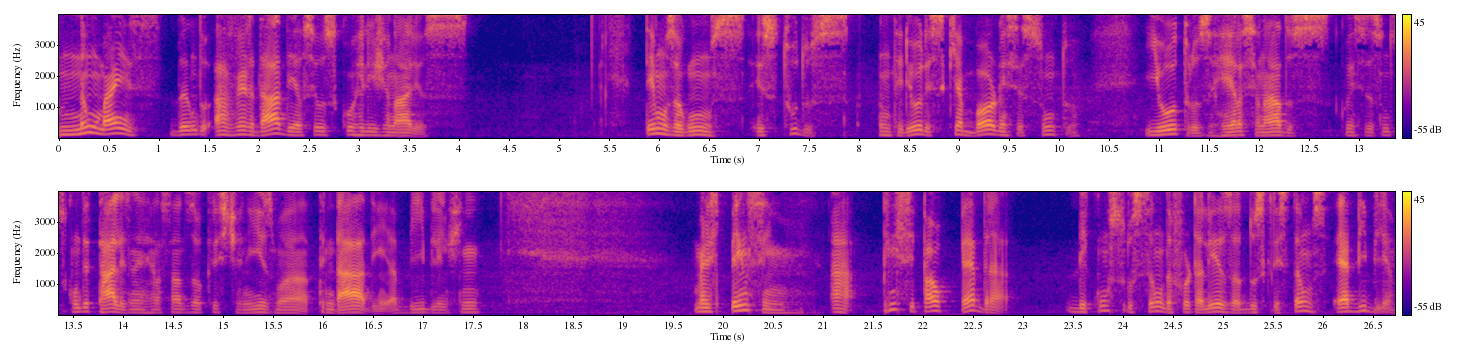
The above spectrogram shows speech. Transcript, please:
não mais dando a verdade aos seus correligionários. Temos alguns estudos anteriores que abordam esse assunto e outros relacionados com esses assuntos com detalhes, né, relacionados ao cristianismo, à Trindade, à Bíblia, enfim. Mas pensem, a principal pedra de construção da fortaleza dos cristãos é a Bíblia.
